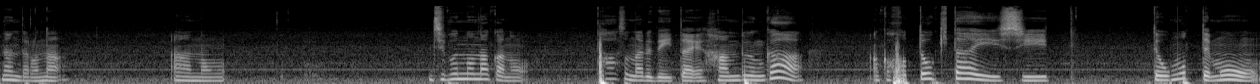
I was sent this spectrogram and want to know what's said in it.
なんだろうなあの自分の中のパーソナルでいたい半分がなんか放っておきたいしって思っても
